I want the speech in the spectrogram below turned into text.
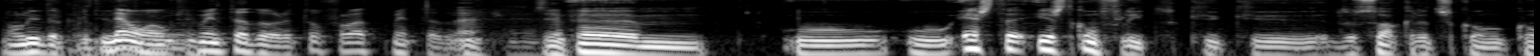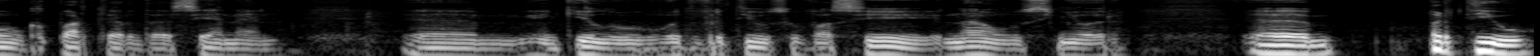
É um líder partidário. Não, é um comentador, estou a falar de comentador. É, um, o, o, esta, este conflito que, que, do Sócrates com, com o repórter da CNN, um, em que ele o advertiu-se, você, não o senhor, um, partiu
